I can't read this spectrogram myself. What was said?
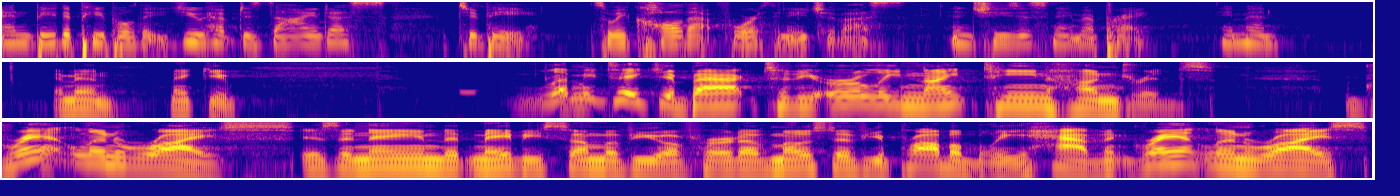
and be the people that you have designed us to be. So, we call that forth in each of us. In Jesus' name I pray. Amen. Amen. Thank you. Let me take you back to the early 1900s. Grantland Rice is a name that maybe some of you have heard of, most of you probably haven't. Grantland Rice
